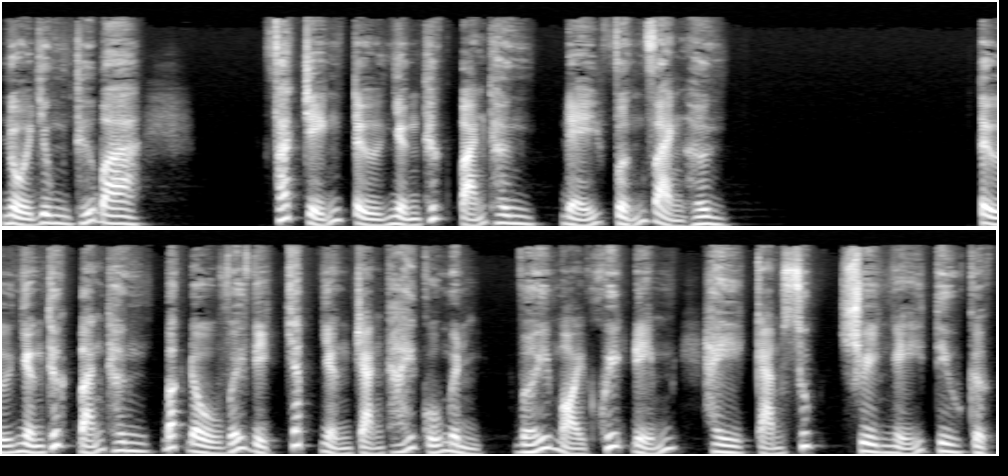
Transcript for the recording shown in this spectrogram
Nội dung thứ ba, phát triển tự nhận thức bản thân để vững vàng hơn. Tự nhận thức bản thân bắt đầu với việc chấp nhận trạng thái của mình với mọi khuyết điểm hay cảm xúc, suy nghĩ tiêu cực.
